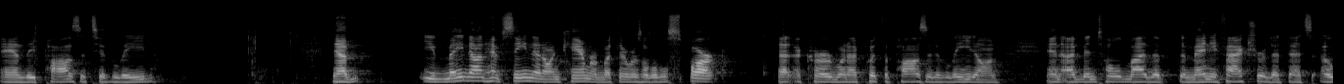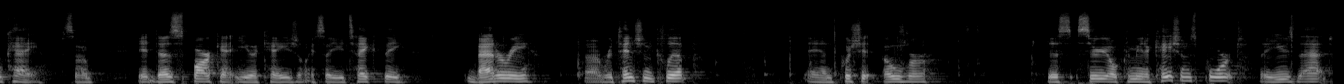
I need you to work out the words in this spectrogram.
and the positive lead. Now, you may not have seen that on camera, but there was a little spark that occurred when I put the positive lead on. And I've been told by the, the manufacturer that that's okay. So it does spark at you occasionally. So you take the battery uh, retention clip and push it over this serial communications port. They use that.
